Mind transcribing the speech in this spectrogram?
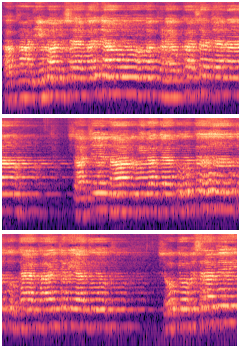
ਅੱਖਾਂ ਦੀ ਮਨ ਸਹਿ ਮਰ ਜਾਉ ਆਖਣ ਔਖਾ ਸਜਣਾ ਸਾਚੇ ਨਾਮ ਕੀ ਲਾਗੈ ਭੂਖ ਭੁਖੈ ਖਾਇ ਚੜਿਆ ਦੁਖ। ਸੋ ਕਿਉ ਵਿਸਰੈ ਮੇਰੀ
